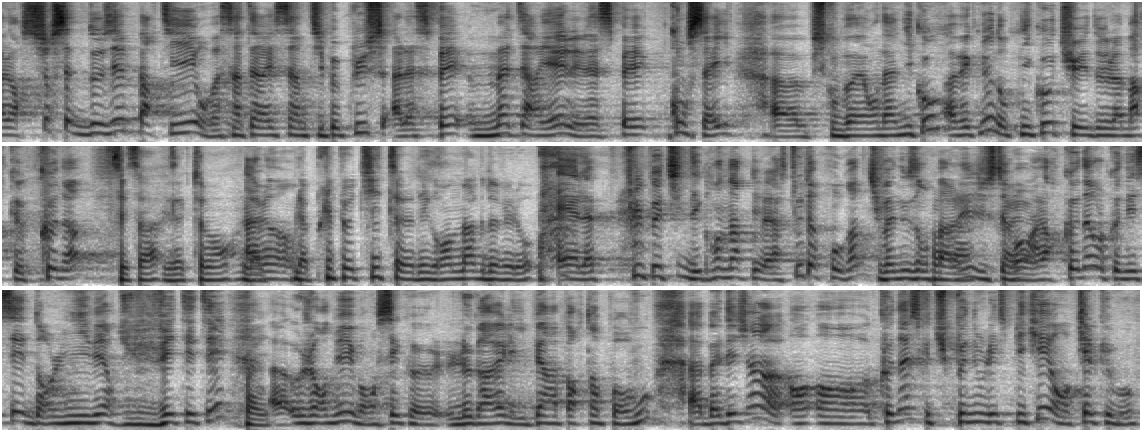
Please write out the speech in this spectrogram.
Alors sur cette deuxième partie, on va s'intéresser un petit peu plus à l'aspect matériel et l'aspect conseil, euh, puisqu'on on a Nico avec nous. Donc Nico, tu es de la marque Kona, C'est ça, exactement. La, Alors- la plus petite des grandes marques de vélo. et la plus petite des grandes marques. Alors c'est tout un programme, tu vas nous en parler Voilà. justement. Ouais. Alors Kona, on le connaissait dans l'univers du VTT. Oui. Euh, Aujourd'hui, bon, on sait que le gravel est hyper important pour vous. Euh, bah déjà, en, en Kona, est-ce que tu peux nous l'expliquer en quelques mots?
